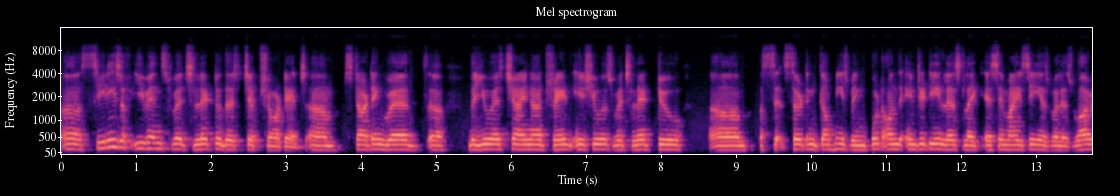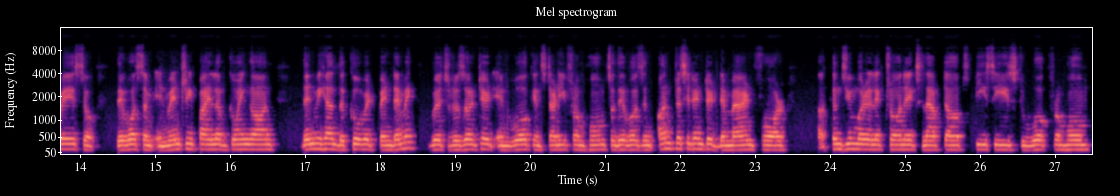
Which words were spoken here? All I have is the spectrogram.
uh, series of events which led to this chip shortage, um, starting with uh, the U.S.-China trade issues, which led to um, certain companies being put on the entity list, like SMIC as well as Huawei. So there was some inventory pileup going on. Then we had the COVID pandemic, which resulted in work and study from home. So there was an unprecedented demand for uh, consumer electronics, laptops, PCs to work from home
